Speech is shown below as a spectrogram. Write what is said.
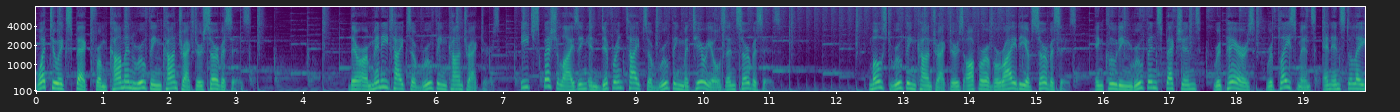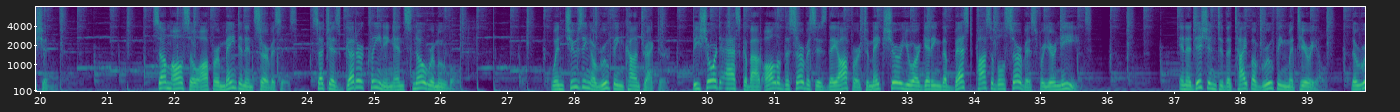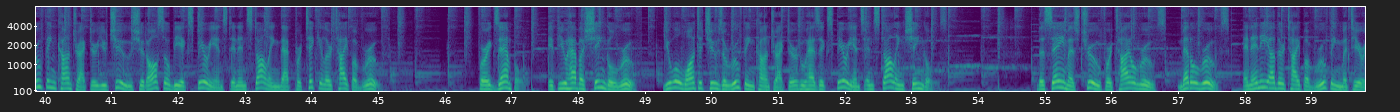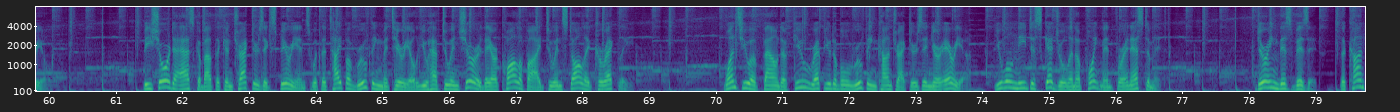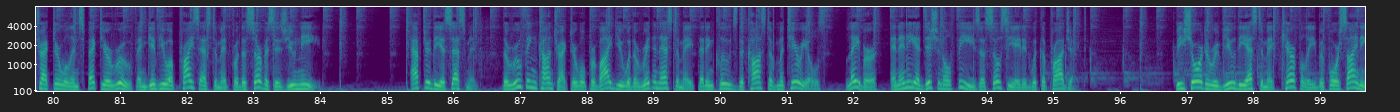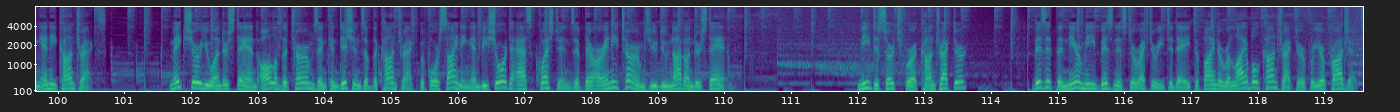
What to expect from common roofing contractor services. There are many types of roofing contractors, each specializing in different types of roofing materials and services. Most roofing contractors offer a variety of services, including roof inspections, repairs, replacements, and installations. Some also offer maintenance services, such as gutter cleaning and snow removal. When choosing a roofing contractor, be sure to ask about all of the services they offer to make sure you are getting the best possible service for your needs. In addition to the type of roofing material, the roofing contractor you choose should also be experienced in installing that particular type of roof. For example, if you have a shingle roof, you will want to choose a roofing contractor who has experience installing shingles. The same is true for tile roofs, metal roofs, and any other type of roofing material. Be sure to ask about the contractor's experience with the type of roofing material you have to ensure they are qualified to install it correctly. Once you have found a few reputable roofing contractors in your area, you will need to schedule an appointment for an estimate. During this visit, the contractor will inspect your roof and give you a price estimate for the services you need. After the assessment, the roofing contractor will provide you with a written estimate that includes the cost of materials, labor, and any additional fees associated with the project. Be sure to review the estimate carefully before signing any contracts. Make sure you understand all of the terms and conditions of the contract before signing and be sure to ask questions if there are any terms you do not understand. Need to search for a contractor? Visit the Near Me business directory today to find a reliable contractor for your project.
